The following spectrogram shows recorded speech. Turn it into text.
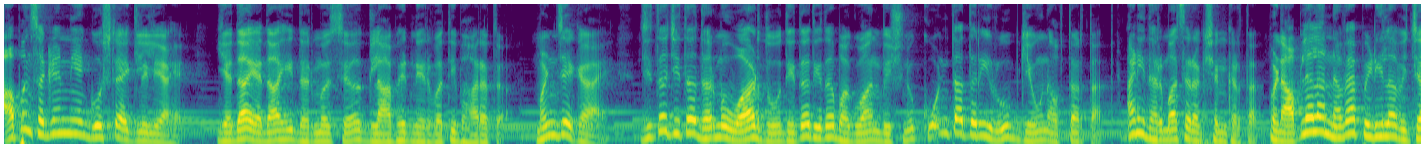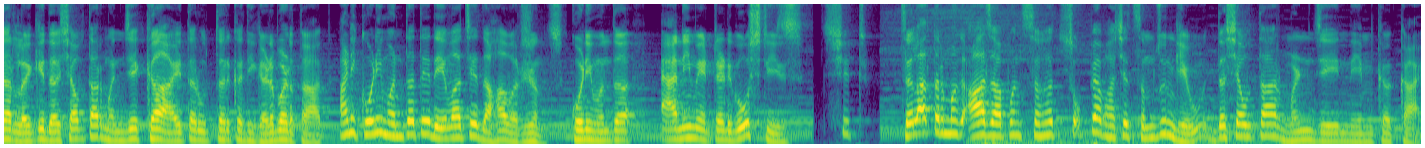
आपण सगळ्यांनी एक गोष्ट ऐकलेली आहे. यदा यदा ही धर्मस्य ग्लाभिर्निर्वती भारत. म्हणजे काय? जिथं जिथं धर्म वाढतो तिथं तिथं भगवान विष्णू कोणता तरी रूप घेऊन अवतरतात आणि धर्माचं रक्षण करतात. पण आपल्याला नव्या पिढीला विचारलं की दशावतार म्हणजे काय तर उत्तर कधी गडबडतात आणि कोणी म्हणतं ते देवाचे दहा वर्जन्स कोणी म्हणतं ॲनिमेटेड गोष्टीज शिट चला तर मग आज आपण सहज सोप्या भाषेत समजून घेऊ दशावतार म्हणजे नेमकं काय.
